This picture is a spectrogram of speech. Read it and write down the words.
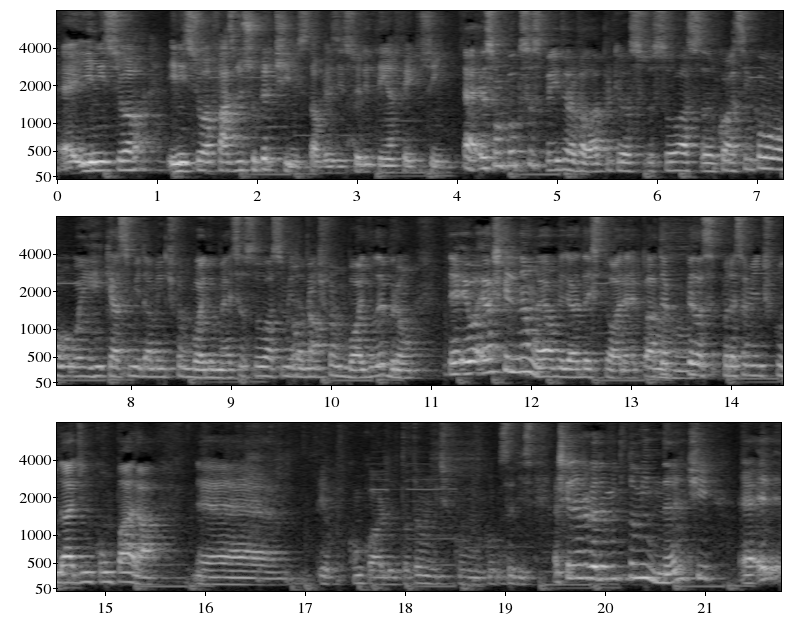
É, e iniciou, a- iniciou a fase dos super times. Talvez isso ele tenha feito sim. É, eu sou um pouco suspeito pra falar, porque eu sou, assim como o Henrique é assumidamente fanboy do Messi, eu sou assumidamente fanboy do LeBron. Eu, eu acho que ele não é o melhor da história, até pela, por essa minha dificuldade em comparar. É, eu concordo totalmente com, com o que você disse. Acho que ele é um jogador muito dominante, é, ele-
